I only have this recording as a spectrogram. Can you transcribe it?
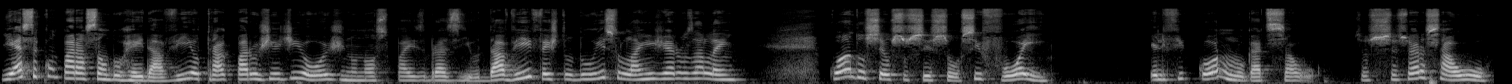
E essa comparação do rei Davi eu trago para o dia de hoje no nosso país Brasil. Davi fez tudo isso lá em Jerusalém. Quando o seu sucessor se foi, ele ficou no lugar de Saul. Seu sucessor era Saul.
